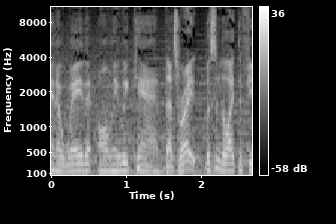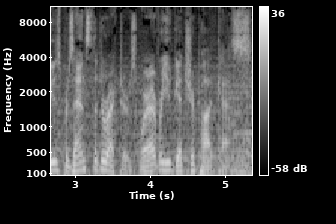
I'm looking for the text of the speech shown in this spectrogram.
in a way that only we can. That's right, listen to Light the Fuse presents The Directors wherever you get your podcasts.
